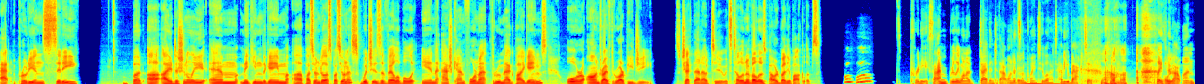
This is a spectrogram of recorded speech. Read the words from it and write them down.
at Protean City. But uh, I additionally am making the game uh, Pasión de las Pasiones, which is available in Ashcan format through Magpie Games or on DriveThruRPG. So check that out too. It's telenovelas powered by the apocalypse. Woo woo! It's Pretty excited. I really want to dive into that one at some point too. We'll have to have you back to come play through yeah. that one.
